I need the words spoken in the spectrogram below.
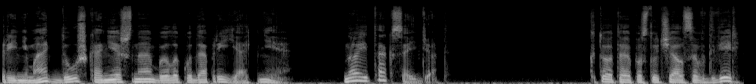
Принимать душ, конечно, было куда приятнее, но и так сойдет. Кто-то постучался в дверь,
